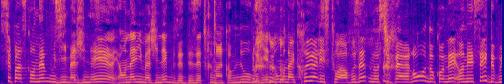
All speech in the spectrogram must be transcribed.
C'est parce qu'on aime vous imaginer, on aime imaginer que vous êtes des êtres humains comme nous. Vous voyez, nous, on a cru à l'histoire. Vous êtes nos super-héros, donc on, est, on essaye de vous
